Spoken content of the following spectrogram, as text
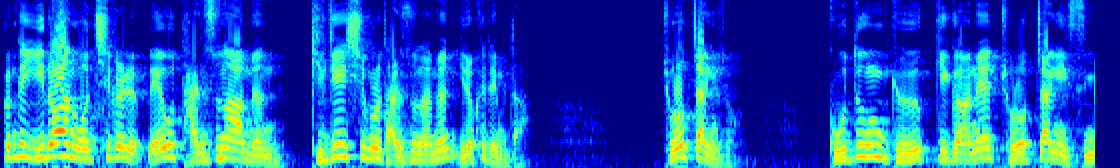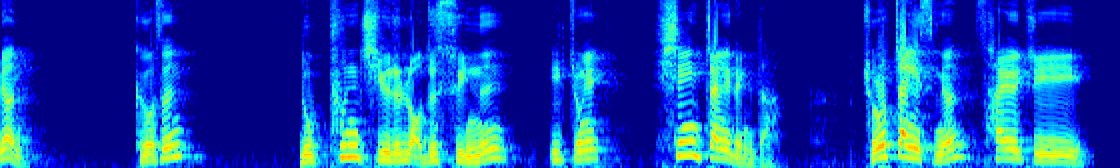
그런데 이러한 원칙을 매우 단순화하면 기계식으로 단순하면 이렇게 됩니다. 졸업장이죠. 고등교육기관에 졸업장이 있으면 그것은 높은 지위를 얻을 수 있는 일종의 신입장이 됩니다. 졸업장이 있으면 사회주의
